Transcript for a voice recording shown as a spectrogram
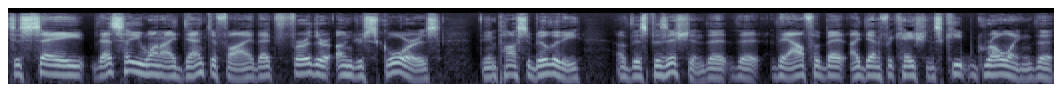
to say that's how you want to identify, that further underscores the impossibility of this position. The, the, the alphabet identifications keep growing. The,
